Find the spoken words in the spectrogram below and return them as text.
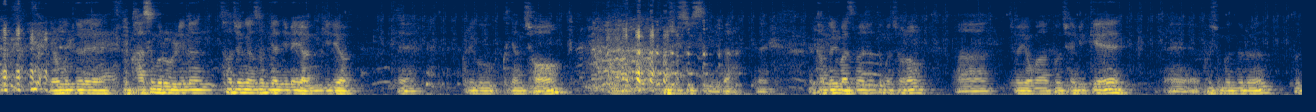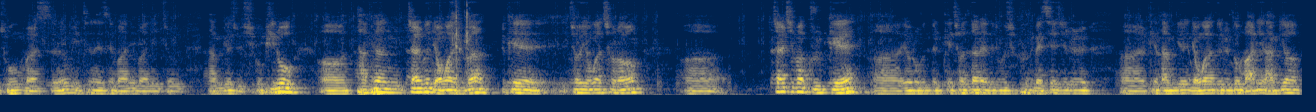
여러분들의 또 가슴을 울리는 서정현 선배님의 연기력, 네, 그리고 그냥 저 어, 보실 수 있습니다. 네. 감독님 말씀하셨던 것처럼 아, 저희 영화 또 재밌게 에, 보신 분들은 또 좋은 말씀 인터넷에 많이 많이 좀 남겨주시고 비록 어, 단편 짧은 영화지만 이렇게 저희 영화처럼 어, 짧지만 굵게 어, 여러분들께 전달해드리고 싶은 메시지를 어, 이렇게 남기는 영화들도 많이 남겨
